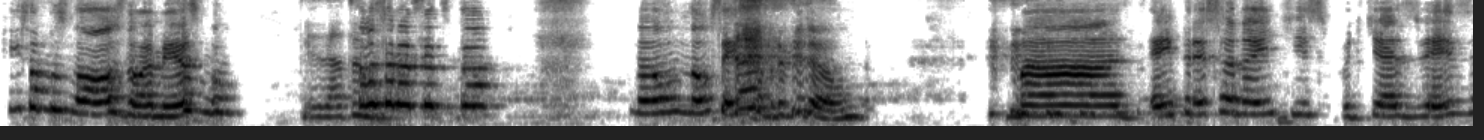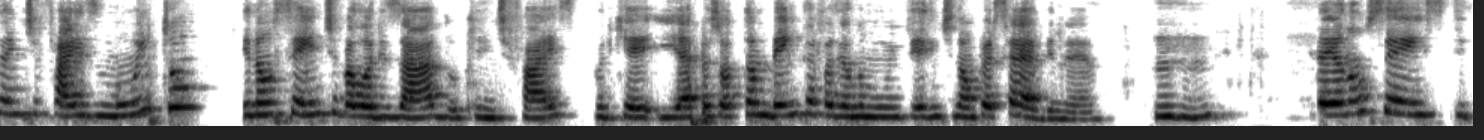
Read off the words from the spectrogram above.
Quem somos nós, não é mesmo? Exatamente. Relacionamentos não, não sei se sobrevirão. Mas é impressionante isso, porque às vezes a gente faz muito e não sente valorizado o que a gente faz, porque e a pessoa também está fazendo muito e a gente não percebe, né? Uhum. Eu não sei se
